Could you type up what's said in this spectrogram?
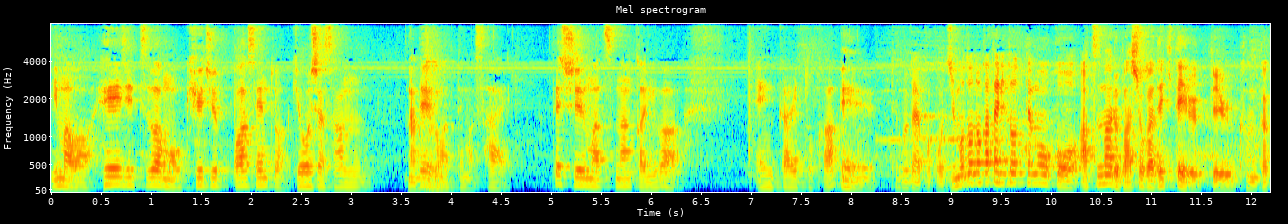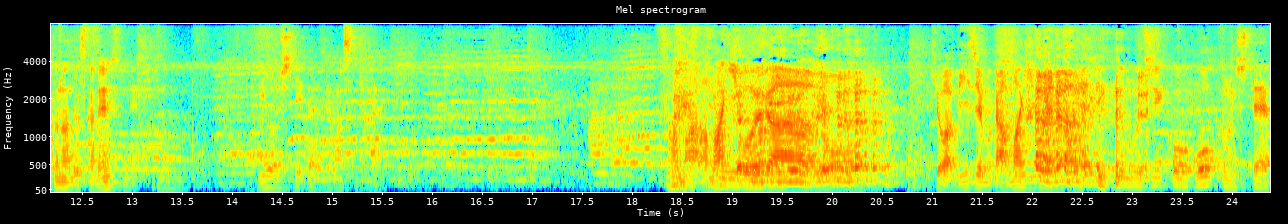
今は平日はもう90%は業者さんで埋まってます。はい。で週末なんかには宴会とか、ええ。ということはやっぱこう地元の方にとってもこう集まる場所ができているっていう感覚なんですかね。ね、うん。利用していただいてますね。はい。天天城越えがもう今日は BGM が天城越えになってるでもうちこうオープンして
